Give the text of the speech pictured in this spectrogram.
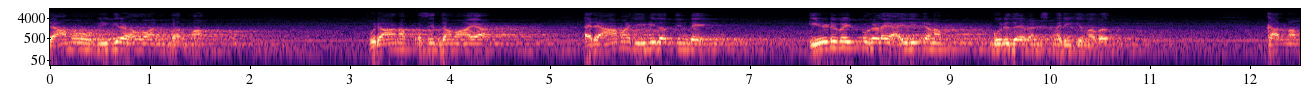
രാമോ വിഗ്രഹവാൻ ധർമ്മ. പുരാണ പ്രസിദ്ധമായ രാമജീവിതത്തിന്റെ ഈടുവയ്പ്പുകളെ ആയിരിക്കണം ഗുരുദേവൻ സ്മരിക്കുന്നത്. കാരണം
